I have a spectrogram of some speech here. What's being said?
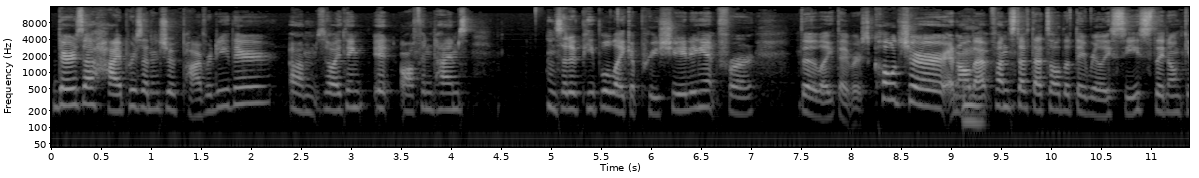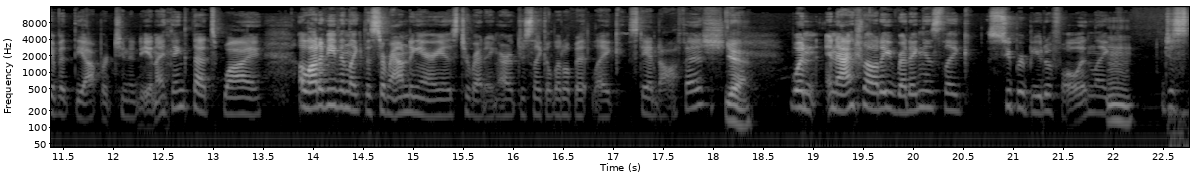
there's a high percentage of poverty there. Um so I think it oftentimes instead of people like appreciating it for the like diverse culture and all Mm-hmm. that fun stuff that's all that they really see so they don't give it the opportunity and i think that's why a lot of even like the surrounding areas to reading are just like a little bit like standoffish Yeah. when in actuality reading is like super beautiful and like Mm. just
